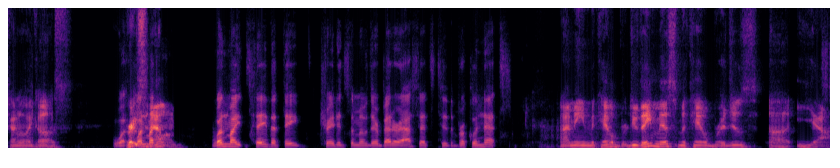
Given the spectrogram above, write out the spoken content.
kind of like us. What, one, might, one might say that they traded some of their better assets to the Brooklyn Nets. I mean, Mikal, do they miss Mikal Bridges? Uh, yeah,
